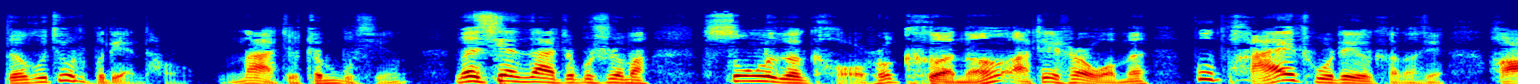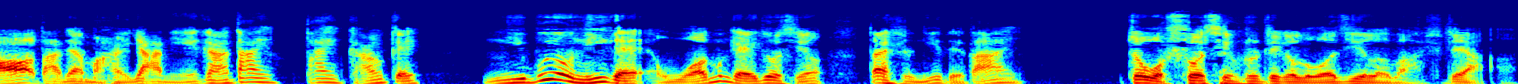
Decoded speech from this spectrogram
德国就是不点头，那就真不行。那现在这不是吗？松了个口，说可能啊，这事儿我们不排除这个可能性。好，大家马上压你，赶快答应，答应，赶快给你不用你给我们给就行，但是你得答应。这我说清楚这个逻辑了吧？是这样啊。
